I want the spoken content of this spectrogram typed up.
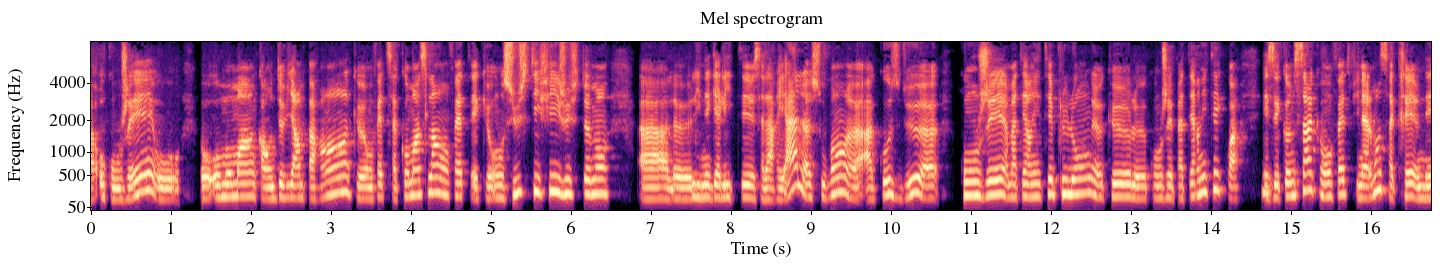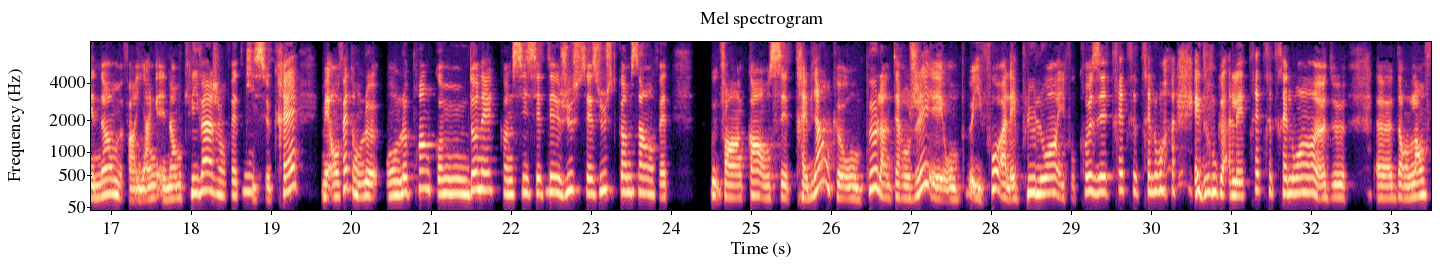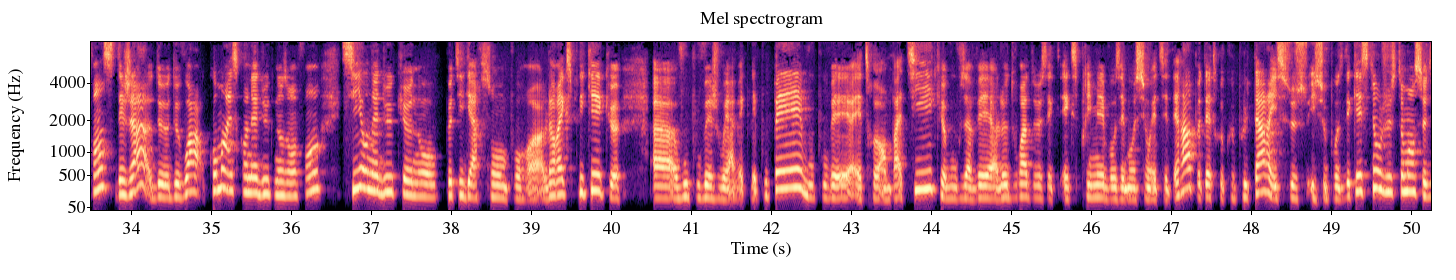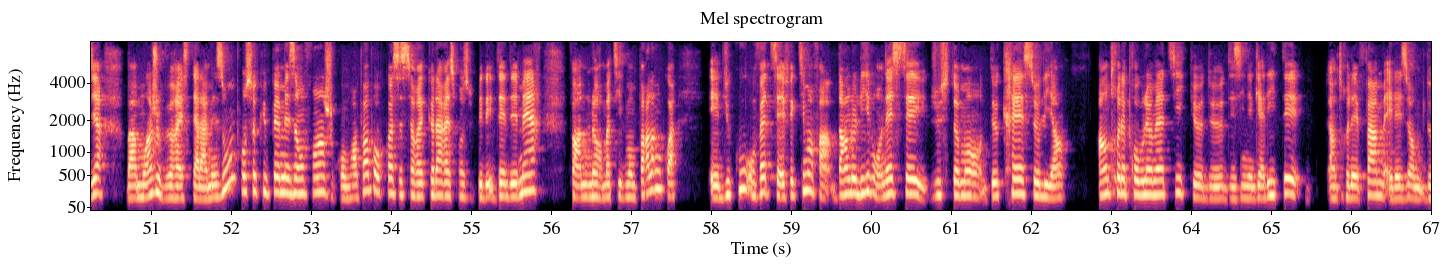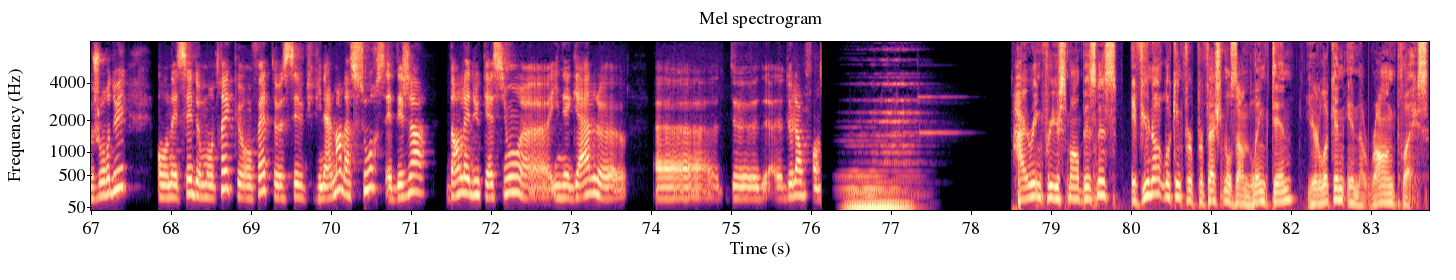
au, congé, au, au, moment quand on devient parent, que en fait, ça commence là, en fait, et qu'on justifie justement l'inégalité salariale, souvent euh, à cause de euh, congé maternité plus longue que le congé paternité, quoi. Et c'est comme ça qu'en fait, finalement, ça crée une énorme, enfin, il y a un énorme clivage, en fait, qui se crée. Mais en fait, on le, on le prend comme donné, comme si c'était juste, c'est juste comme ça, en fait. Quand on sait très bien qu'on peut l'interroger et on peut, il faut aller plus loin, il faut creuser très très très loin et donc aller très très très loin euh, euh, dans l'enfance déjà, de, voir comment est-ce qu'on éduque nos enfants. Si on éduque nos petits garçons pour euh, leur expliquer que vous pouvez jouer avec les poupées, vous pouvez être empathique, vous avez le droit de exprimer vos émotions, etc. Peut-être que plus tard ils se, posent des questions justement, se dire bah moi je veux rester à la maison pour s'occuper de mes enfants, je comprends pas pourquoi ce serait que la responsabilité des mères, enfin normativement parlant quoi. Et du coup, en fait, c'est effectivement, enfin, dans le livre, on essaye justement de créer ce lien entre les problématiques de, des inégalités entre les femmes et les hommes d'aujourd'hui. On essaie de montrer que, en fait, c'est finalement la source est déjà dans l'éducation euh, inégale euh de, de l'enfance. Hiring for your small business? If you're not looking for professionals on LinkedIn, you're looking in the wrong place.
